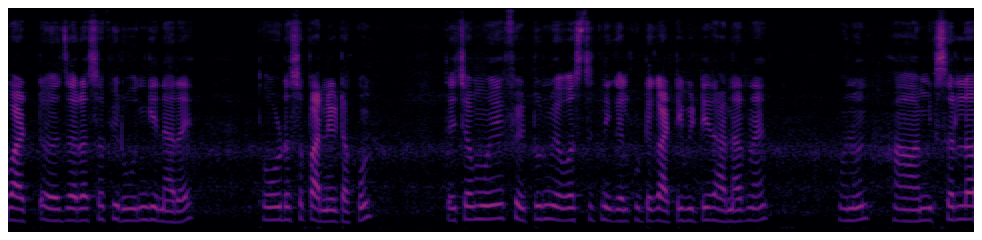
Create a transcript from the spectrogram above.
वाट जरासं फिरवून घेणार आहे. थोडंसं पाणी टाकून. त्याच्यामुळे फेटून व्यवस्थित निघेल. कुठे गाठीबिटी राहणार नाहीत. म्हणून हा मिक्सरला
